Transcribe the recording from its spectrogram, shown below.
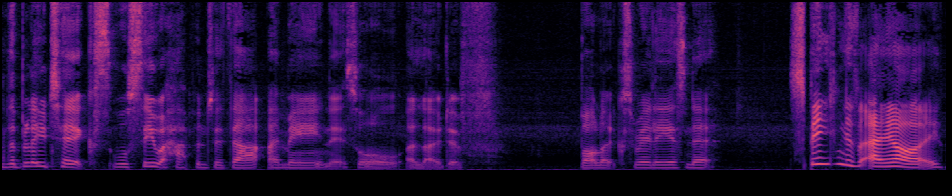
the blue ticks. We'll see what happens with that. I mean, it's all a load of bollocks, really, isn't it? Speaking of AI,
